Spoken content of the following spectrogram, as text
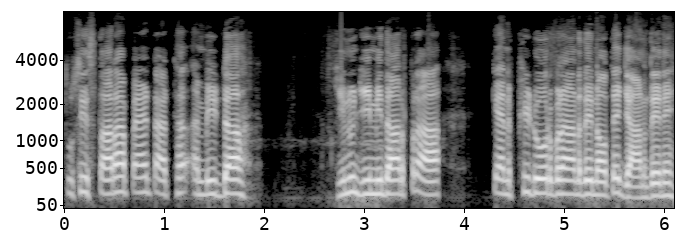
ਤੁਸੀਂ 17.8 ਅਮੀਡਾ, ਜਿਹਨੂੰ ਜ਼ਿਮੀਦਾਰ ਭਰਾ ਕੈਨਫੀਡੋਰ ਬ੍ਰਾਂਡ ਦੇ ਨਾਂ ਤੇ ਜਾਣਦੇ ਨੇ।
